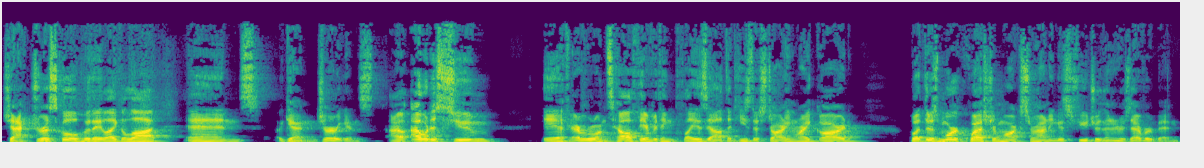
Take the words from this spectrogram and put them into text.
Jack Driscoll, who they like a lot, and again Jurgens. I, I would assume if everyone's healthy, everything plays out that he's the starting right guard. But there's more question marks surrounding his future than there's ever been.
